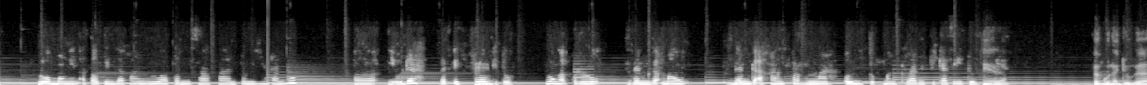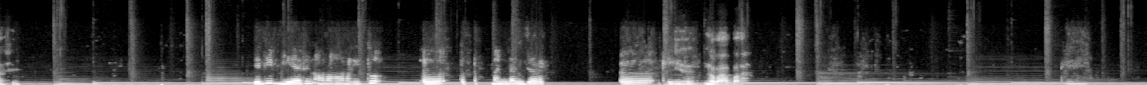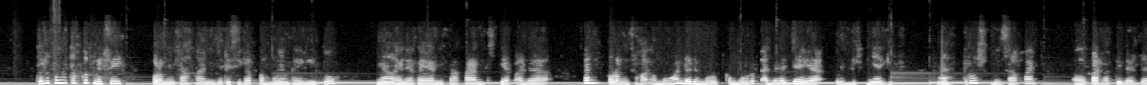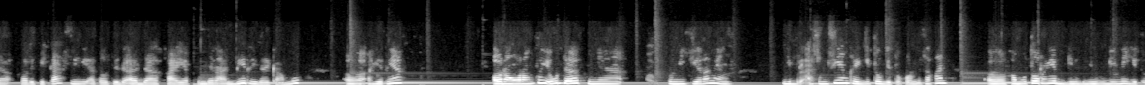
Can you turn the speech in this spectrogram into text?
lu omongin atau tindakan lu atau misalkan pemikiran lu, eh, ya udah let it flow Hmm. gitu. Lu nggak perlu dan nggak mau dan nggak akan pernah untuk mengklarifikasi itu gitu Iya. ya. gak guna juga sih Jadi biarin orang-orang itu eh, tetap mandang jelek eh, kayak gitu. iya nggak apa-apa Oke. Tapi kamu takut gak sih kalau misalkan dari sikap kamu yang kayak gitu, yang akhirnya kayak misalkan setiap ada kan kalau misalkan omongan dari mulut ke mulut ada aja ya lebihnya gitu. Nah terus misalkan eh, karena tidak ada klarifikasi atau tidak ada kayak pembelaan diri dari kamu, eh, akhirnya orang-orang tuh ya udah punya pemikiran yang ya berasumsi yang kayak gitu gitu. Kalau misalkan eh, kamu tuh orangnya begini begini begini gitu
